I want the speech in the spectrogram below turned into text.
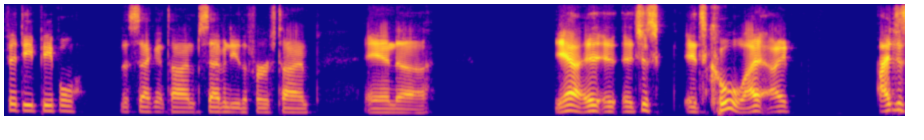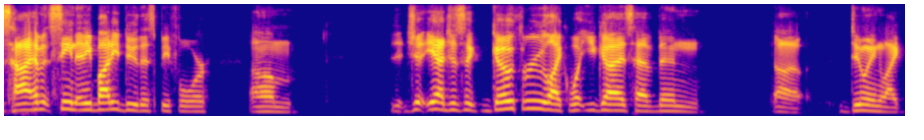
fifty people the second time, seventy the first time, and uh, yeah, it, it it's just it's cool. I I I just I haven't seen anybody do this before. Um, j- yeah, just like, go through like what you guys have been uh doing like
